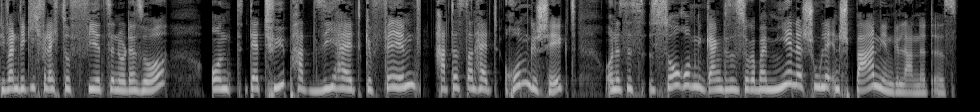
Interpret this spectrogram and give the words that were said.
Die waren wirklich vielleicht so 14 oder so. Und der Typ hat sie halt gefilmt, hat das dann halt rumgeschickt und es ist so rumgegangen, dass es sogar bei mir in der Schule in Spanien gelandet ist.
